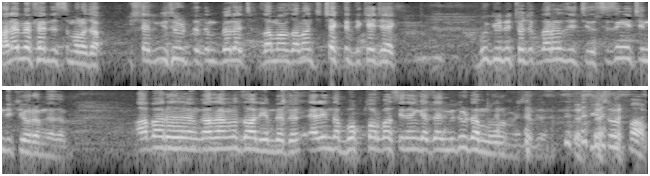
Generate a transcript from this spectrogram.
kalem efendisi mi olacak? İşte müdür dedim böyle zaman zaman çiçek de dikecek. Bugünü çocuklarınız için, sizin için dikiyorum dedim. Abarın, kazanınızı alayım dedi. Elinde bok torbasıyla gezen müdür de mi olurmuş dedi. Hiç unutmam.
